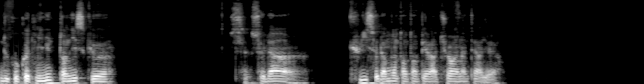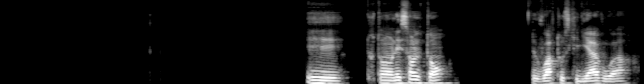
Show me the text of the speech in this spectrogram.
de cocotte minute, tandis que cela cuit, cela monte en température à l'intérieur. Et tout en laissant le temps de voir tout ce qu'il y a à voir,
